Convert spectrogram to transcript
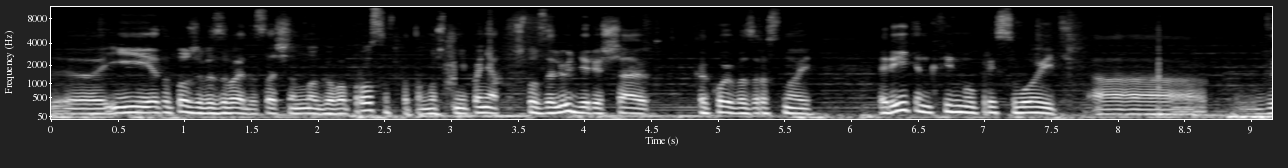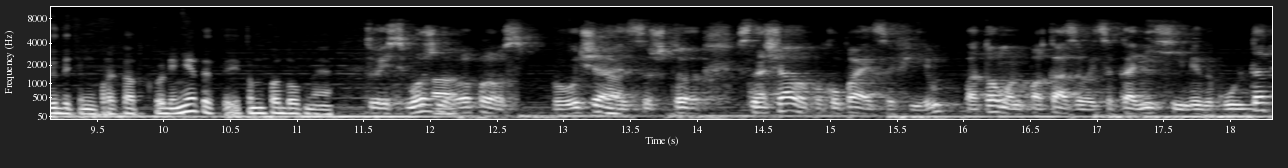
э, И это тоже вызывает достаточно много вопросов, потому что непонятно, что за люди решают, какой возрастной рейтинг фильму присвоить, а, выдать ему прокатку или нет и, и тому подобное. То есть можно А. вопрос? Получается, что сначала покупается фильм, потом он показывается комиссии Минкульта.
